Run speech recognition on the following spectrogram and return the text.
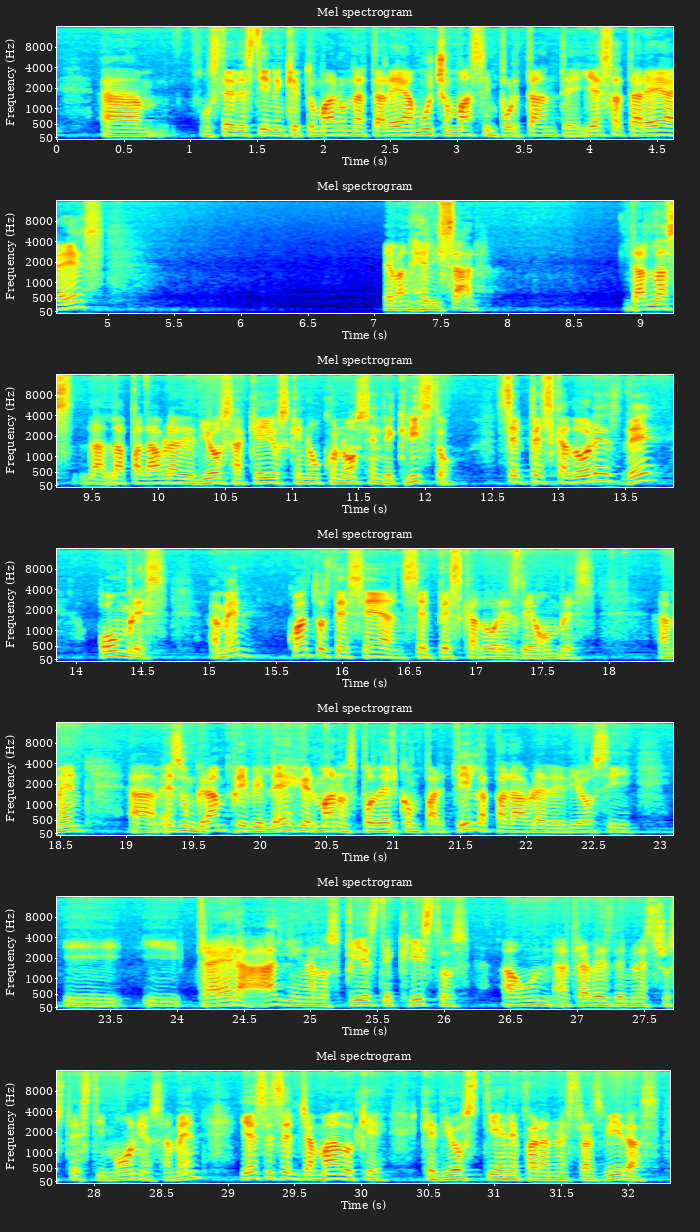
ustedes tienen que tomar una tarea mucho más importante y esa tarea es evangelizar, dar la, palabra de Dios a aquellos que no conocen de Cristo, ser pescadores de hombres. Amén. ¿Cuántos desean ser pescadores de hombres? Amén. Ah, es un gran privilegio, hermanos, poder compartir la palabra de Dios y, traer a alguien a los pies de Cristo aún a través de nuestros testimonios. Amén. Y ese es el llamado que, Dios tiene para nuestras vidas.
